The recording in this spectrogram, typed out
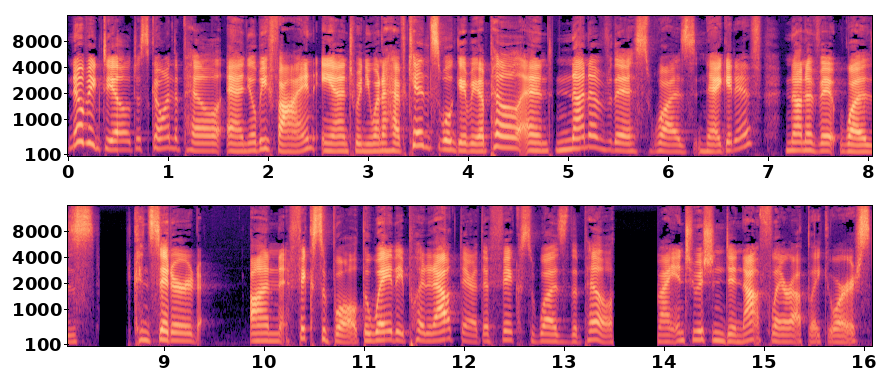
no big deal, just go on the pill and you'll be fine. And when you want to have kids, we'll give you a pill. And none of this was negative. None of it was considered unfixable. The way they put it out there, the fix was the pill. My intuition did not flare up like yours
